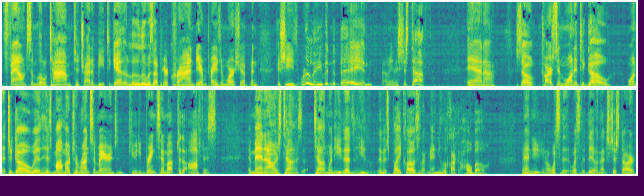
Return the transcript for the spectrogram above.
found some little time to try to be together. Lulu was up here crying during praise and worship, and because she's we're leaving today, and I mean it's just tough. And uh, so Carson wanted to go, wanted to go with his mama to run some errands, and Cutie brings him up to the office and man, and I always tell tell him when he does he in his play clothes, he's like, man, you look like a hobo. Man, you you know what's the what's the deal? And that's just our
